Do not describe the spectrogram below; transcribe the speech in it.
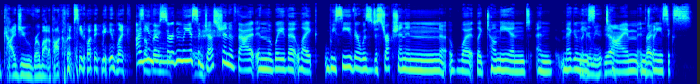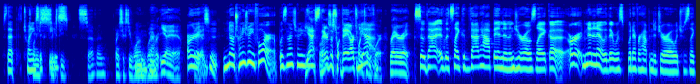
kaiju robot apocalypse, you know what I mean? Like I mean, there's certainly a eh. suggestion of that in the way that like we see there was destruction in what like Tomi and and Megumi's Megumi, yeah. time in Right. 26 was that the 2060s 2067, 2061, whatever. Yeah, yeah, yeah. or Yeah, yeah. no 2024 wasn't that 2024 Yes, there's a tw- they are 2024. Right, right, right. so that it's like that happened and then Juro's like uh, or no no no there was whatever happened to Juro which was like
